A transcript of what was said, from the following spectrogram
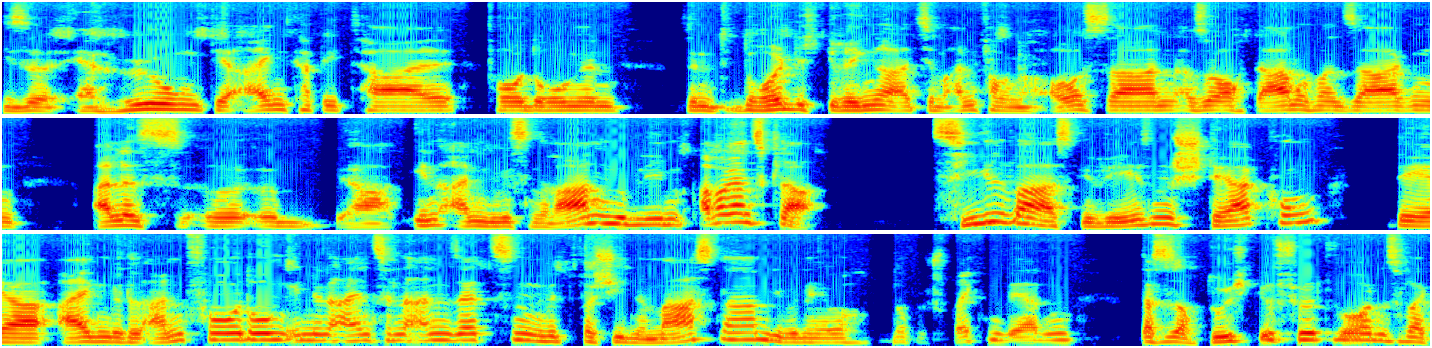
diese Erhöhung der Eigenkapitalforderungen sind deutlich geringer, als sie am Anfang noch aussahen. Also auch da muss man sagen, alles äh, äh, ja, in einem gewissen Rahmen geblieben. Aber ganz klar, Ziel war es gewesen, Stärkung der Eigenmittelanforderungen in den einzelnen Ansätzen mit verschiedenen Maßnahmen, die wir ja noch besprechen werden. Das ist auch durchgeführt worden. Es war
